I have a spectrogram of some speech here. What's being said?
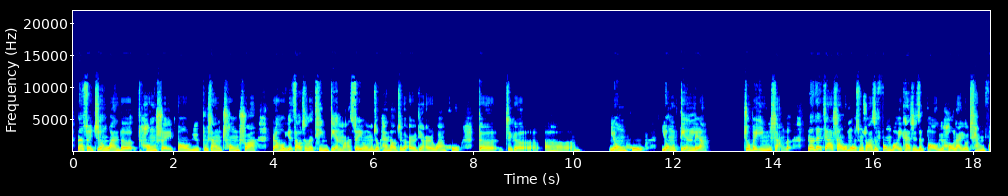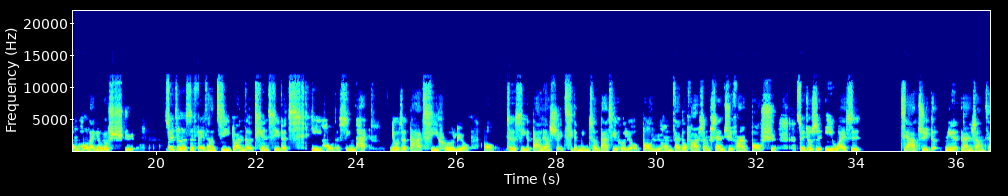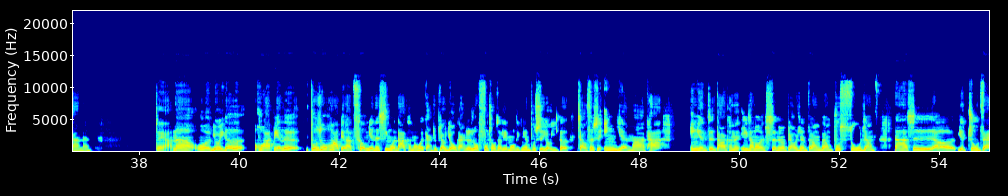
那所以整晚的洪水暴雨不相冲刷，然后也造成了停电嘛，所以我们就看到这个二点二万户的这个呃用户用电量就被影响了。那再加上我们为什么说它是风暴？一开始是暴雨，后来有强风，后来又有雪。所以这个是非常极端的天气的气候的形态，有着大气河流哦，这个是一个大量水汽的名称。大气河流、暴雨、洪灾都发生，山区反而暴雪，所以就是意外是加剧的，你难上加难。对啊，那我有一个花边的，不是说花边啊，侧面的新闻，大家可能会感觉比较有感，就是说《复仇者联盟》里面不是有一个角色是鹰眼吗？他。鹰眼这大家可能印象都很深，因为表现非常非常不俗这样子。那他是呃也住在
